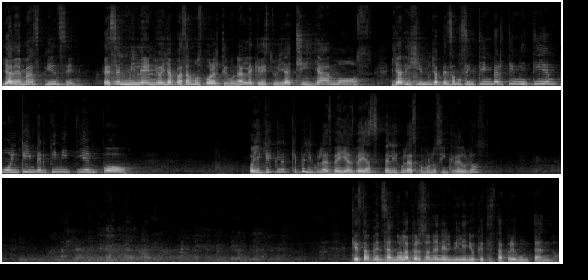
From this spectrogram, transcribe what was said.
y además piensen, es el milenio, ya pasamos por el tribunal de Cristo y ya chillamos. Y ya dijimos, ya pensamos en qué invertí mi tiempo, en qué invertí mi tiempo. Oye, ¿qué, qué películas veías? ¿Veías películas como Los Incrédulos? ¿Qué está pensando la persona en el milenio que te está preguntando?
